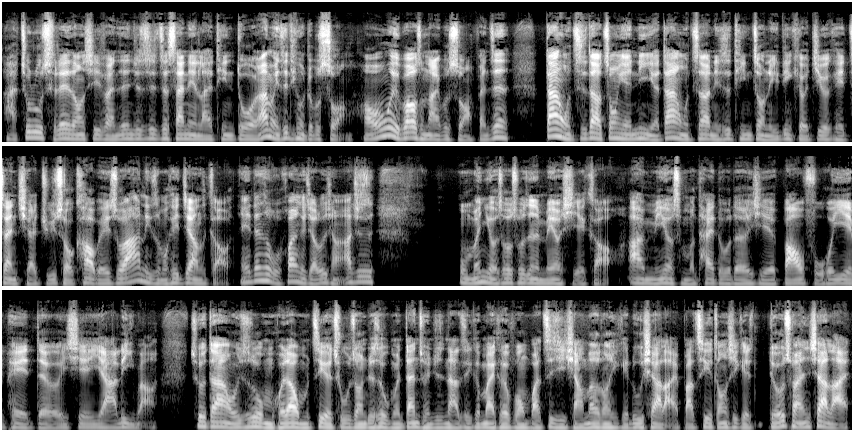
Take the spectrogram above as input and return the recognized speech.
啊？诸如此类的东西，反正就是这三年来听多了，然后每次听我就不爽，好，我也不知道从哪里不爽，反正当然我知道忠言逆耳，当然我知道你是听众，你一定可有机会可以站起来举手靠北说啊，你怎么可以这样子搞？诶，但是我换一个角度想啊，就是。我们有时候说真的没有写稿啊，没有什么太多的一些包袱或业配的一些压力嘛，所以当然我就说我们回到我们自己的初衷，就是我们单纯就是拿这个麦克风，把自己想到的东西给录下来，把自己的东西给流传下来，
